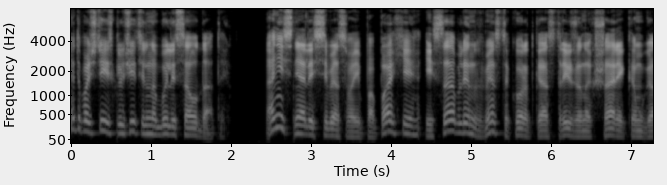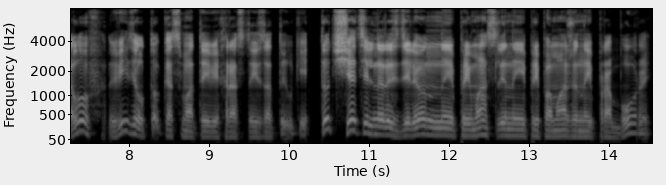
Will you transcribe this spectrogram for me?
Это почти исключительно были солдаты. Они сняли с себя свои папахи, и Саблин вместо коротко остриженных шариком голов видел то косматые вихрастые затылки, то тщательно разделенные примасленные припомаженные проборы.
